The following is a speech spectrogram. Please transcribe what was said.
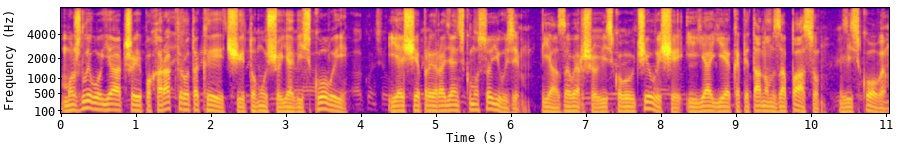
Можливо, я чи по характеру такий, чи тому, що я військовий. Я ще при радянському союзі. Я завершив військове училище, і я є капітаном запасу військовим.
